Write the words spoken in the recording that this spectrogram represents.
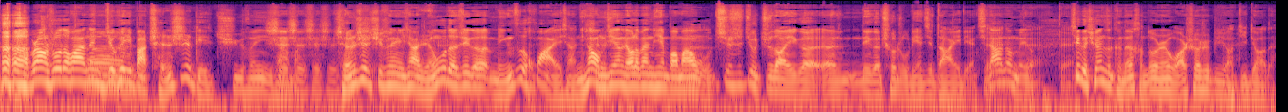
他不让说的话，那你就可以把城市给区分一下嘛，是是是是，城市区分一下，人物的这个名字画一下。你看，我们今天聊了半天宝马五，嗯。其实就知道一个呃那个车主年纪大一点，其他都没有。对，对。这个圈子可能很多人玩车是比较低调的，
